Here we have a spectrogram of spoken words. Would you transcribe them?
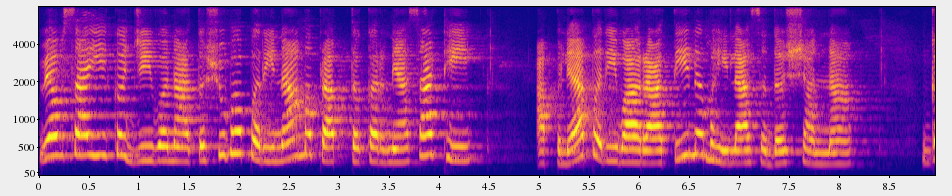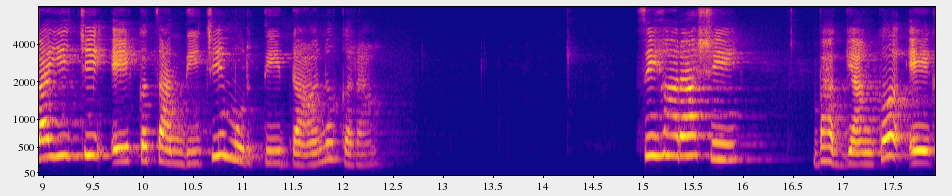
व्यावसायिक जीवनात शुभ परिणाम प्राप्त करण्यासाठी आपल्या परिवारातील महिला सदस्यांना गायीची एक चांदीची मूर्ती दान करा. सिंह राशी भाग्यांक एक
